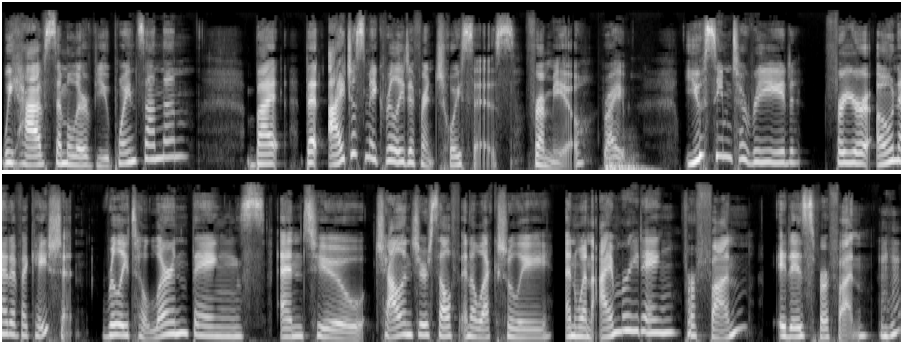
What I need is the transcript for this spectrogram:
we have similar viewpoints on them, but that I just make really different choices from you. right. You seem to read for your own edification. Really, to learn things and to challenge yourself intellectually. And when I'm reading for fun, it is for fun. Mhm.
